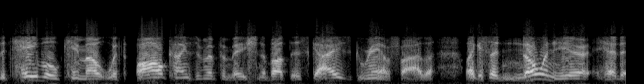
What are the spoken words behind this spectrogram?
the table came out with all kinds of information about this guy's grandfather. Like I said, no one here had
